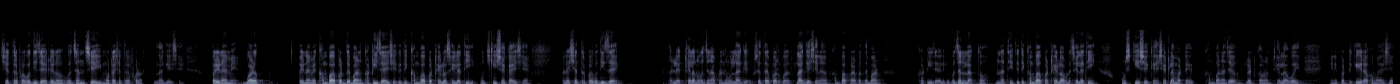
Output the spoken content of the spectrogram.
ક્ષેત્રફળ વધી જાય એટલે એનું વજન છે એ મોટા ક્ષેત્રફળ લાગે છે. પરિણામે બળ પરિણામે ખંભા પર દબાણ ઘટી જાય છે, તેથી ખંભા પર ઠેલો સહેલાથી ઊંચકી શકાય છે. એટલે ક્ષેત્રફળ વધી જાય. એટલે ઠેલાનું વજન આપણને શું લાગે? ક્ષેત્રફળ પર લાગે છે અને ખંભા પર આપણે દબાણ ઘટી જાય, એટલે કે વજન લાગતો નથી. તેથી ખંભા પર ઠેલો આપણે સહેલાથી ઊંચકી શકાય છે. એટલા માટે ખંભાના જે લટકાવવાના ઠેલા હોય, એની પટ્ટી કેવી રાખવામાં આવે છે?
